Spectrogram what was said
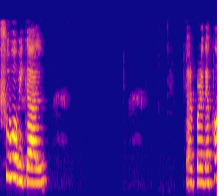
শুভ বিকাল। তারপরে দেখো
